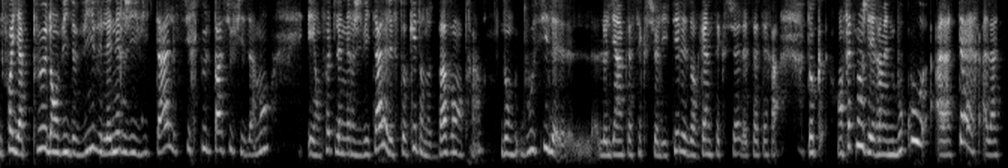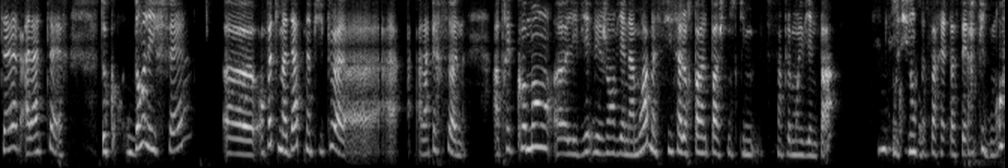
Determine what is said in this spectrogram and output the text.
Des fois, il y a peu d'envie de vivre, l'énergie vitale circule pas suffisamment, et en fait, l'énergie vitale, elle est stockée dans notre bas-ventre. Hein. Donc, d'où aussi le, lien avec la sexualité, les organes sexuels, etc. Donc, en fait, moi, je les ramène beaucoup à la terre, à la terre, à la terre. Donc, dans les faits, euh, en fait, je m'adapte un petit peu à, la personne. Après, comment euh, les, gens viennent à moi? Ben, Si ça leur parle pas, je pense qu'ils simplement ils viennent pas ou sinon ça s'arrête assez rapidement.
